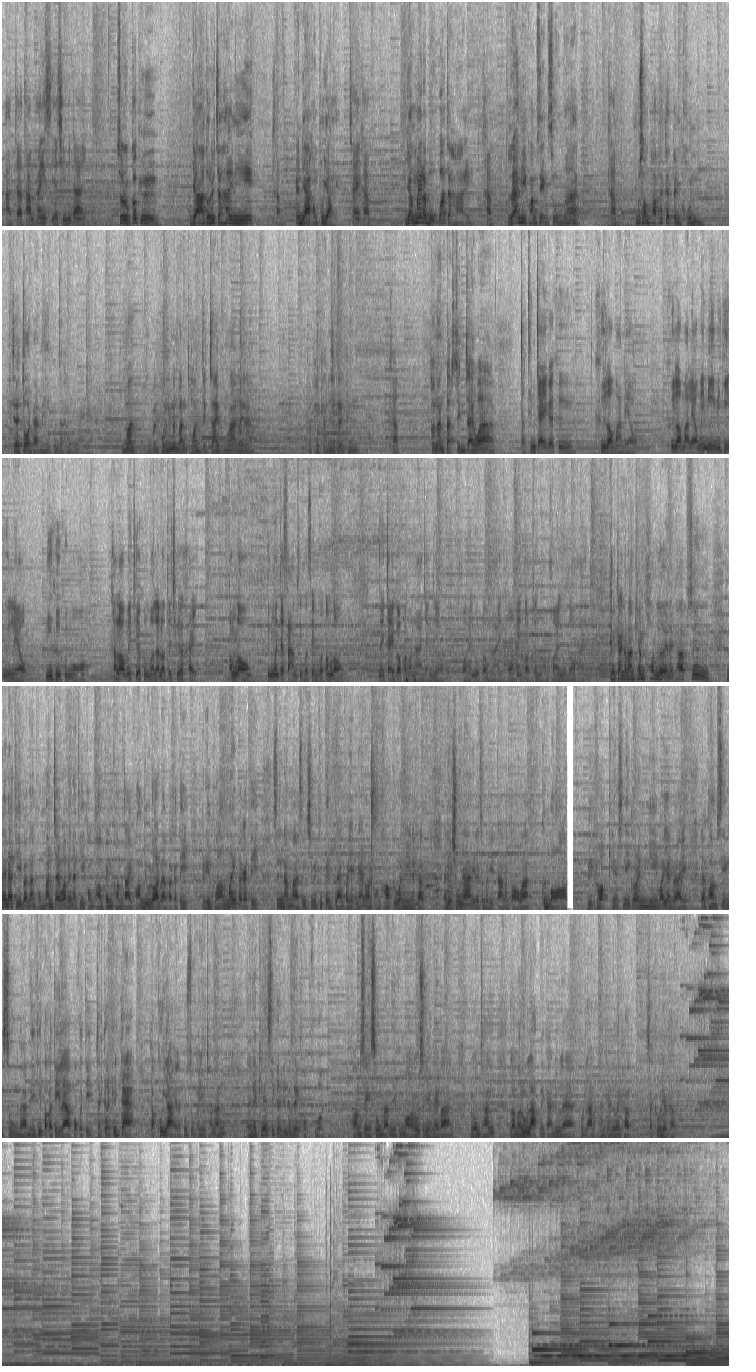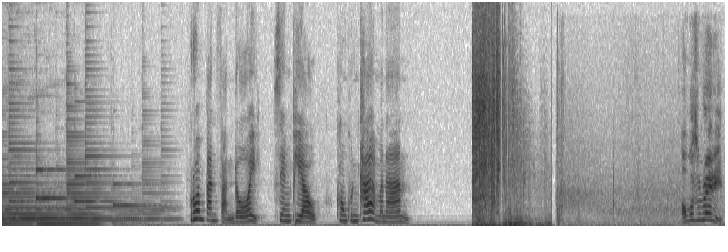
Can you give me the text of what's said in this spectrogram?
อาจจะทำให้เสียชีวิตได้สรุปก็คือ ยาตัวที่จะให้นี้ครับ เป็นยาของผู้ใหญ่ ใช่ครับยังไม่ระบุว่าจะหาย ครับและมีความเสี่ยงสูงมากครับ คุณผู้ชมครับถ้าเกิดเป็นคุณเจอโจทย์แบบนี้คุณจะทำยังไงอะผมว่าโห เป็นผมนี่มันบั่นทอนจิตใจผมมากเลยนะ กับเหตุการณ์ที่จะเกิดขึ้น ครับ ตอนนั้นตัดสินใจว่า ตัดสินใจก็คือคือเรามาแล้ว คือเรามาแล้วไม่มีวิธีอื่นแล้ว นี่คือคุณหมอ ถ้าเราไม่เชื่อคุณหมอแล้วเราจะเชื่อใคร ต้องลอง ถึงมันจะ 30%ก็ต้องลอง ในใจก็ภาวนาอย่างเดียว ขอให้ลูกเราหาย ขอให้ตอบสนองขอให้ลูกเราหาย เหตุการณ์กำลังเข้มข้นเลยนะครับ ซึ่งในนาทีแบบนั้นผมมั่นใจว่าเป็นนาทีของความเป็นความตายความอยู่รอดแบบปกติ หรือความไม่ปกติ ซึ่งนำมาซึ่งชีวิตที่เปลี่ยนแปลงไปอย่างแน่นอนของครอบครัวนี้นะครับและเดี๋ยวช่วงหน้านี้เราจะมาติดตามกันต่อว่า คุณหมอวิเคราะห์เคสนี้กรณีนี้ว่าอย่างไร และความเสี่ยงสูงแบบนี้ที่ปกติแล้วปกติจะเกิดขึ้นแต่กับผู้ใหญ่และผู้สูงอายุเท่านั้น แต่ในเคสที่เกิดขึ้นกับเด็กหกขวบ ความเสี่ยงสูงแบบนี้คุณหมอรู้สึกอย่างไรบ้าง รวมทั้งเรามารู้หลักในการดูแลบุตรหลานของท่านกันด้วยครับ สักครู่เดียวครับ ร่วมปันฝันโดย เสียงเพียว คงคุณค่ามานาน I wasn't ready.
